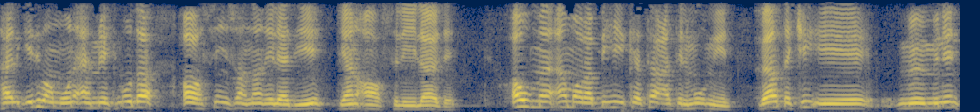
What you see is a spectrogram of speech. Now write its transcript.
Xəlq edib, amma ona əmr etməyib. O da asi insandan elədiyi, yəni asiliklərdir. Əv mə əmara bihi kətəətil mümin. Və yaxud da ki, e, müminin,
